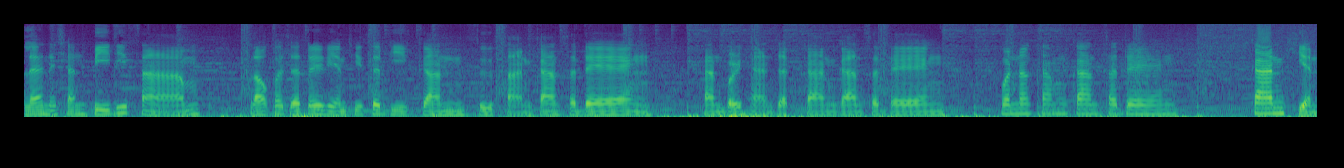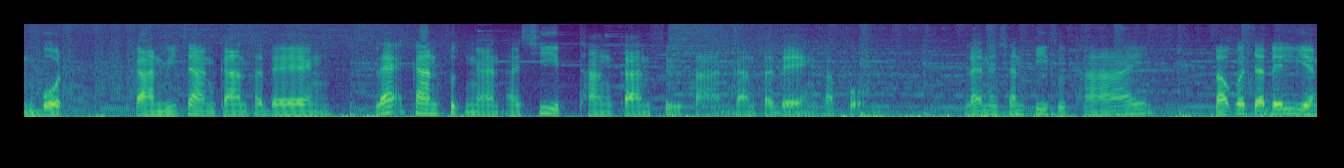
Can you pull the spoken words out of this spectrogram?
และในชั้นปีที่ 3 เราก็จะได้เรียนทฤษฎีการสื่อสารการแสดง การบริหารจัดการการแสดง วรรณกรรมการแสดง การเขียนบท การวิจารณ์การแสดง และการฝึกงานอาชีพทางการสื่อสารการแสดงครับผม และในชั้นปีสุดท้ายเราก็จะได้เรียน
